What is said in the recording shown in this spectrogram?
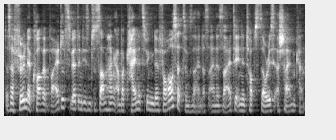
Das Erfüllen der Core Web Vitals wird in diesem Zusammenhang aber keine zwingende Voraussetzung sein, dass eine Seite in den Top Stories erscheinen kann.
